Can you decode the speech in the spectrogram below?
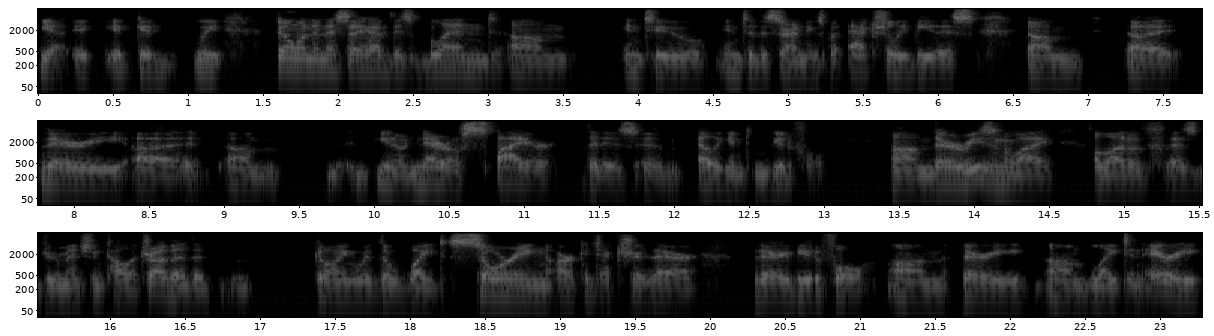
yeah it, it could we don't want to necessarily have this blend um, into into the surroundings, but actually be this um, uh, very uh, um, you know narrow spire that is um, elegant and beautiful. Um, there are a reason why a lot of, as Drew mentioned, Calatrava, that going with the white soaring architecture there, very beautiful, um, very um, light and airy,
